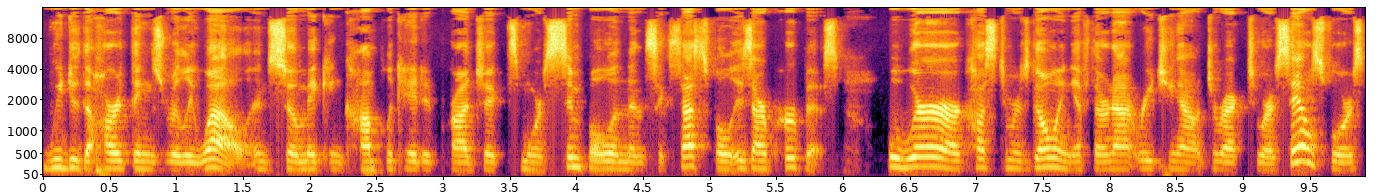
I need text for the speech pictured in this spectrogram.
we do the hard things really well. And so making complicated projects more simple and then successful is our purpose. Well, where are our customers going if they're not reaching out direct to our sales force?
